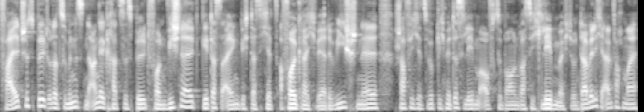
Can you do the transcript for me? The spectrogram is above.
falsches Bild oder zumindest ein angekratztes Bild von, wie schnell geht das eigentlich, dass ich jetzt erfolgreich werde? Wie schnell schaffe ich jetzt wirklich mir das Leben aufzubauen, was ich leben möchte? Und da will ich einfach mal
